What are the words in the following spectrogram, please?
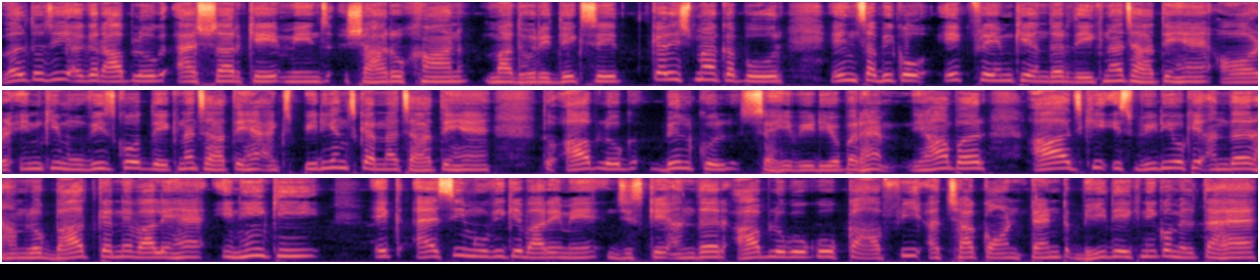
वेल तो जी, अगर आप लोग S R K means Shahrukh Khan, Madhuri Dixit, Karisma Kapoor, इन सभी को एक फ्रेम के अंदर देखना चाहते हैं और इनकी मूवीज़ को देखना चाहते हैं एक्सपीरियंस करना चाहते हैं तो आप लोग बिल्कुल सही वीडियो पर हैं। यहाँ पर आज की इस वीडियो के अंदर हम लोग बात करने वाले हैं इन्हीं की एक ऐसी मूवी के बारे में, जिसके अंदर आप लोगों को काफ़ी अच्छा कंटेंट भी देखने को मिलता है।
